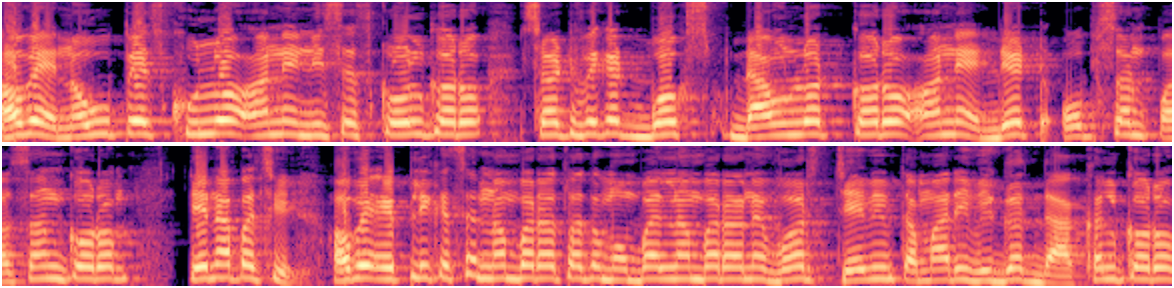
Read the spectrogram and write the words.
હવે નવું પેજ ખુલ્લો અને નીચે સ્ક્રોલ કરો. સર્ટિફિકેટ બોક્સ ડાઉનલોડ કરો અને ડેટ ઓપ્શન પસંદ કરો. તેના પછી હવે એપ્લિકેશન નંબર અથવા તો મોબાઈલ નંબર અને વર્ષ જેવી તમારી વિગત દાખલ કરો.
